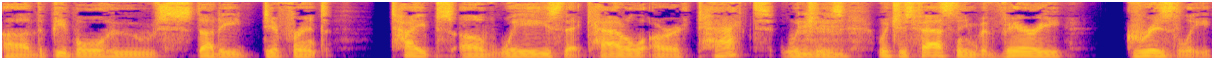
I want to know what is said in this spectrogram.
uh, the people who study different types of ways that cattle are attacked, which is which is fascinating, but very grisly.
